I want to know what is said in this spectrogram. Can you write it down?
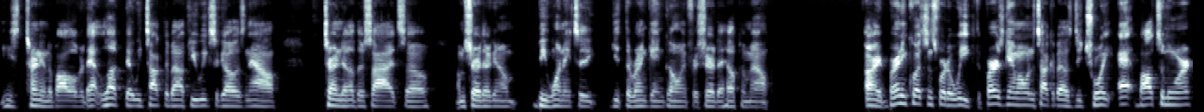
he's turning the ball over. That luck that we talked about a few weeks ago is now turned the other side. So I'm sure they're to be wanting to get the run game going for sure to help him out. All right, burning questions for the week. The first game I want to talk about is Detroit at Baltimore.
